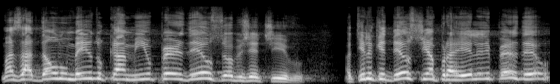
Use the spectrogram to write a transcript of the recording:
mas Adão, no meio do caminho, perdeu o seu objetivo. Aquilo que Deus tinha para ele, ele perdeu.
